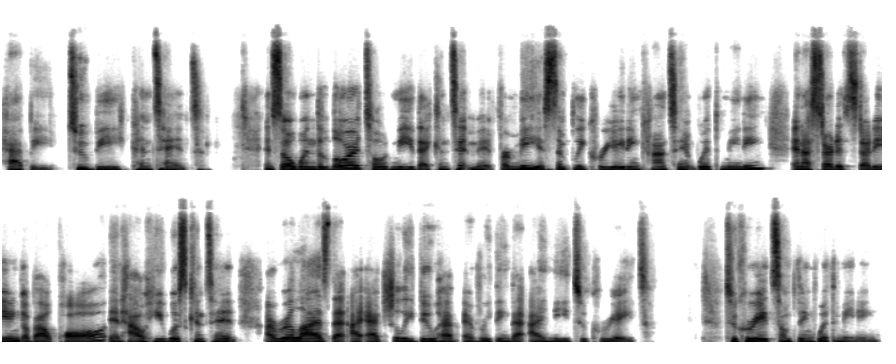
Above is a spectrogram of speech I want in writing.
happy, to be content. And so when the Lord told me that contentment for me is simply creating content with meaning, and I started studying about Paul and how he was content, I realized that I actually do have everything that I need to create, to create something with meaning.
